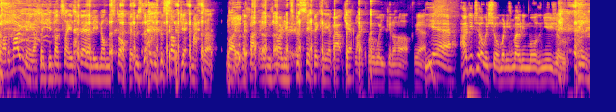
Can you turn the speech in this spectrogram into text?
By the moaning, I think I'd say, is fairly non-stop. It was the, it was the subject matter, like the fact that he was moaning specifically about jet lag for a week and a half. Yeah. Yeah. How do you tell with Seann when he's moaning more than usual? I mean,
